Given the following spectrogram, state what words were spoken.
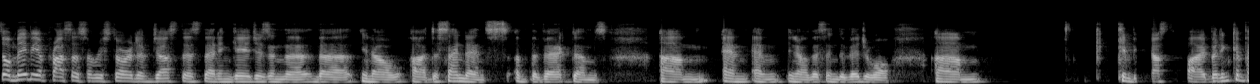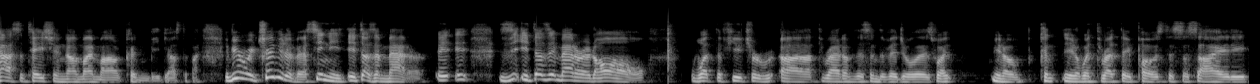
so maybe a process of restorative justice that engages in the the you know uh, descendants of the victims um, and and you know this individual um, can be justified, but incapacitation on my model couldn't be justified. If you're a retributivist, it doesn't matter. It, it, it doesn't matter at all what the future uh, threat of this individual is, what you know, con, you know, what threat they pose to society.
